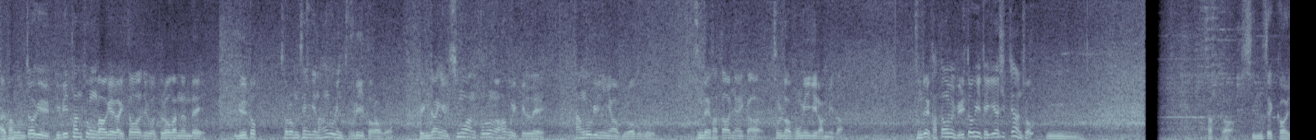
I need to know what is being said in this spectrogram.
아 방금 저기 비비탄총 가게가 있어가지고 들어갔는데 밀떡 처럼 생긴 한국인 둘이 있더라고요. 굉장히 심오한 토론을 하고 있길래 한국인이냐고 물어보고 군대 갔다 왔냐니까 둘 다 공익이랍니다. 군대 갔다 오면 밀떡이 되기가 쉽지 않죠? 음. 작가 신세카이.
